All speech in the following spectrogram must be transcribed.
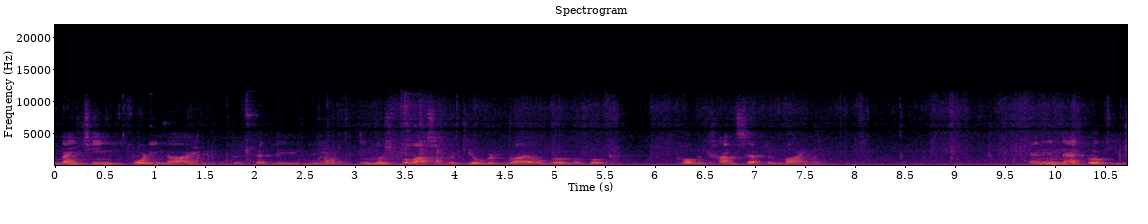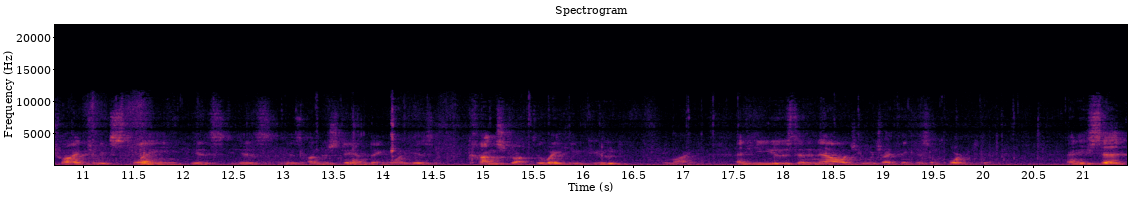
In 1949, the, the, the English philosopher Gilbert Ryle wrote a book called The Concept of Mind. And in that book, he tried to explain his, his, his understanding or his construct, the way he viewed the mind. And he used an analogy which I think is important here. And he said,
